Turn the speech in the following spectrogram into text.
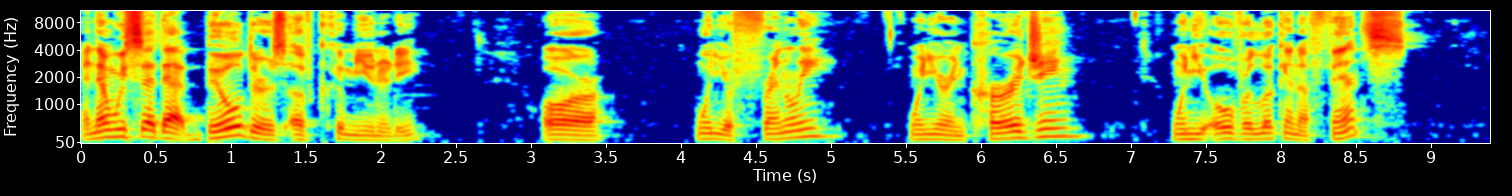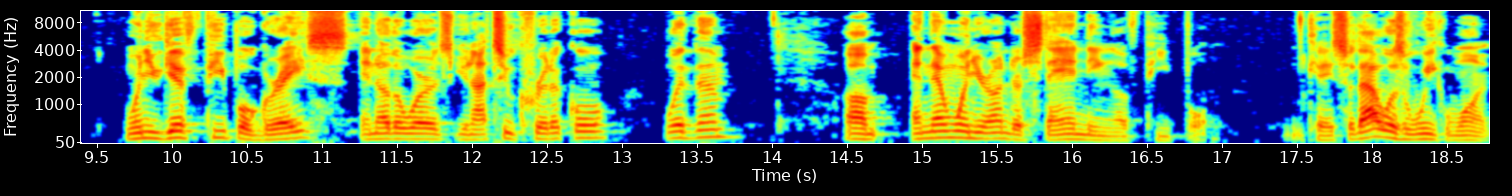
And then we said that builders of community are when you're friendly, when you're encouraging, when you overlook an offense, when you give people grace. In other words, you're not too critical with them. Um, and then when you're understanding of people. Okay, so that was week one.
